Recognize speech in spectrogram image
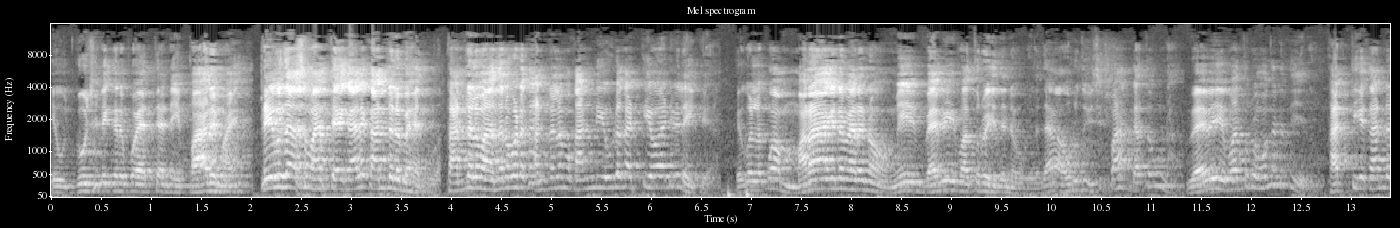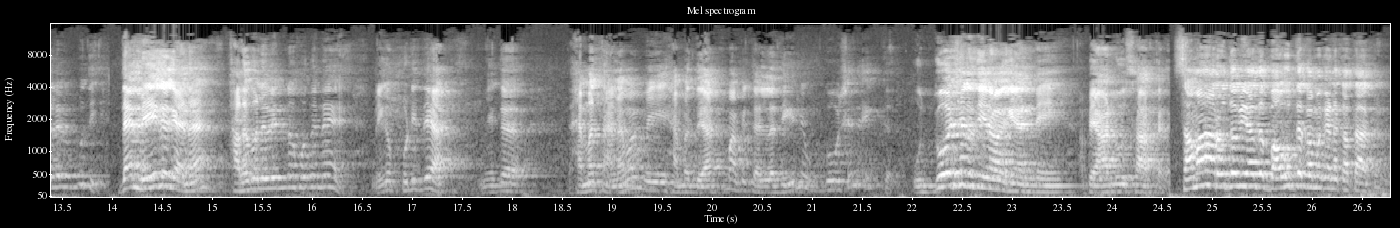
ඒ උද්ඝෝෂණය කරපු ඇත්තන් මේ පාරෙමයි. ප්‍රේමදාස මහත්තයා කාලේ කණ්ඩලම හැදුවා. කණ්ඩලම හදනකොට කණ්ඩලම කණ්ඩිය උඩ කට්ටිය වාඩි වෙලා හිටියා. ඒගොල්ලෝ කිව්වා මරාගෙන මැරෙනවා. මේ වැවේ වතුර හිදෙන ඕගොල්ලෝ. දැන් අවුරුදු 25ක් ගත වුණා. වැවේ වතුර හොඳට තියෙනවා. කට්ටිය කණ්ඩලෙ පුදි. දැන් මේක ගැන කලබල වෙන්න හොඳ නැහැ. මේක පොඩි දෙයක්. මේක හැම තැනම මේ හැම දෙයක්ම අපි කරලා තියෙන්නේ උද්ඝෝෂණ එක්ක. උද්ඝෝෂණ තියනවා කියන්නේ අපේ ආණ්ඩුව සාකර. සමහර උදවිය අද බෞද්ධකම ගැන කතා කරනවා.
